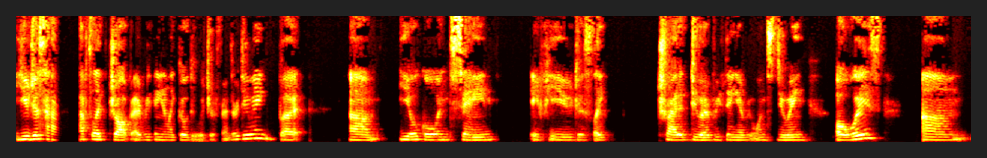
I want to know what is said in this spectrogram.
you just have, have to like drop everything and like go do what your friends are doing. But um, you'll go insane if you just like try to do everything everyone's doing always. Um,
